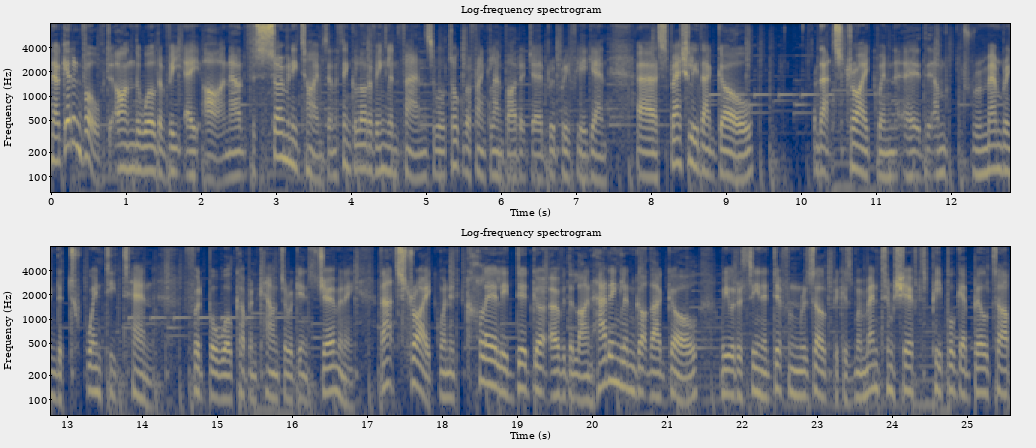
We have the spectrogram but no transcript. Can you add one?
Now get involved on the world of VAR. Now there's so many times, and I think a lot of England fans will talk about Frank Lampard uh, briefly again, uh, especially that goal that strike when uh, I'm remembering the 2010 Football World Cup encounter against Germany. That strike, when it clearly did go over the line, had England got that goal, we would have seen a different result because momentum shifts, people get built up,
